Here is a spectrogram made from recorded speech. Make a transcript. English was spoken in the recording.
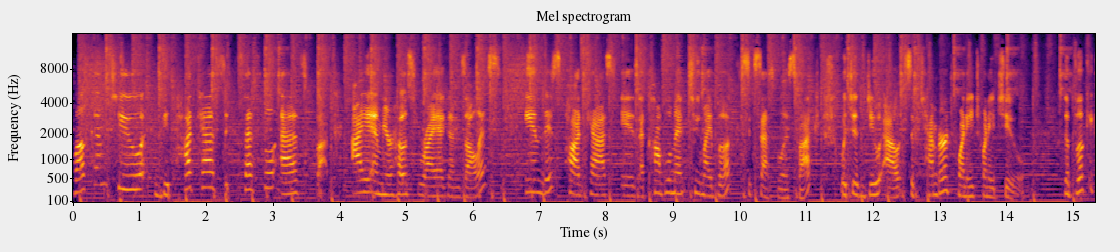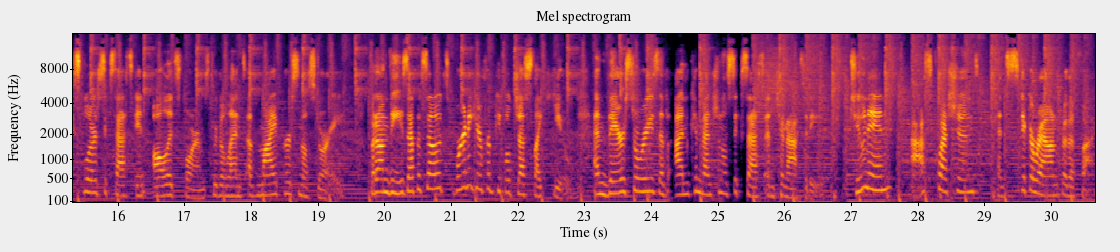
Welcome to the podcast Successful as Fuck. I am your host, Riah Gonzalez, and this podcast is a complement to my book, Successful as Fuck, which is due out September 2022. The book explores success in all its forms through the lens of my personal story. But on these episodes, we're going to hear from people just like you and their stories of unconventional success and tenacity. Tune in, ask questions, and stick around for the fun.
